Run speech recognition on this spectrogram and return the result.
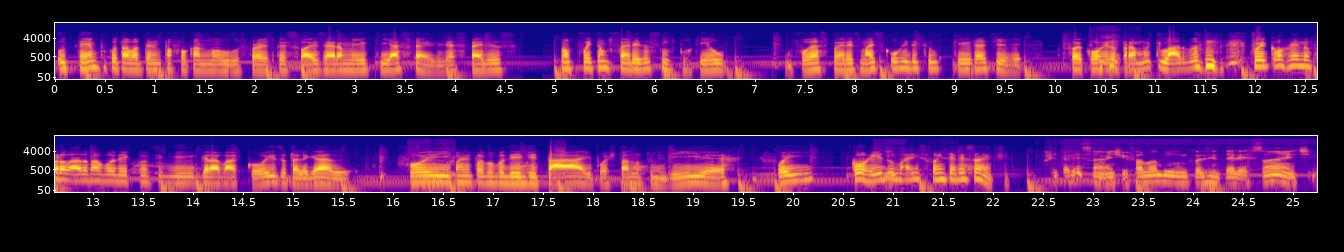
o tempo que eu tava tendo pra focar nos projetos pessoais era meio que as férias. E as férias não foi tão férias assim, porque eu foi as férias mais corridas que eu, que eu já tive. Foi correndo pra muito lado, foi correndo pro lado pra poder conseguir gravar coisa, tá ligado? Foi correndo pra poder editar e postar no outro dia. Foi corrido, mas foi interessante. Foi interessante. Falando em coisa interessante,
